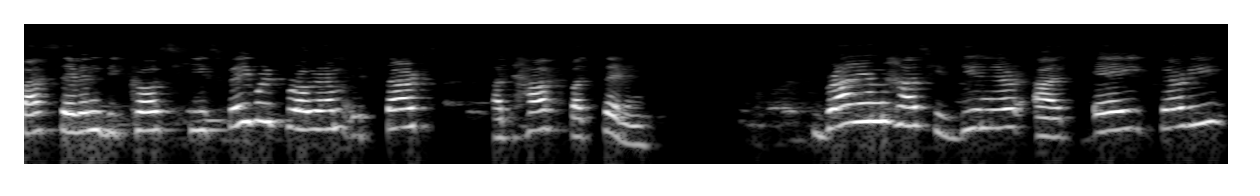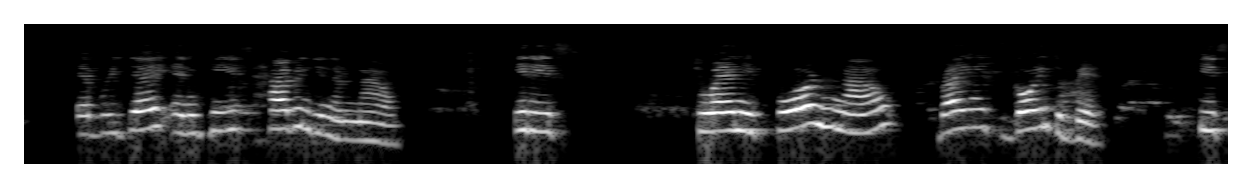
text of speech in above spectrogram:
past seven because his favorite program starts at half past seven. Brian has his dinner at 8.30 every day and he is having dinner now. It is 24 now. Brian is going to bed. He's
